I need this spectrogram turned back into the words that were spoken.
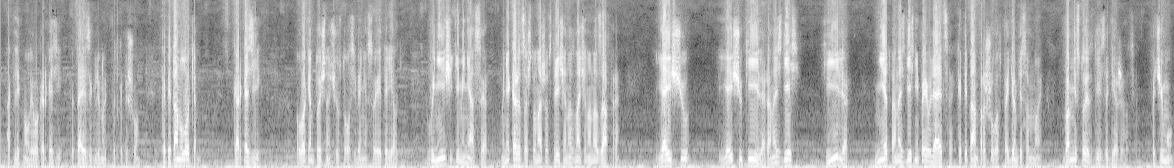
— окликнул его Каркази, пытаясь заглянуть под капюшон. «Капитан Локин!» «Каркази!» Локин точно чувствовал себя не в своей тарелке. «Вы не ищете меня, сэр. Мне кажется, что наша встреча назначена на завтра. Я ищу... Я ищу Киллер. Она здесь?» «Киллер?» «Нет, она здесь не появляется. Капитан, прошу вас, пойдемте со мной. Вам не стоит здесь задерживаться». «Почему?»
